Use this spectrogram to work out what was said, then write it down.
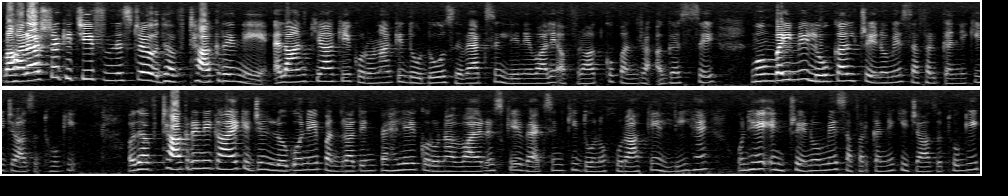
महाराष्ट्र के चीफ मिनिस्टर उद्धव ठाकरे ने ऐलान किया कि कोरोना के दो डोज वैक्सीन लेने वाले अफराद को 15 अगस्त से मुंबई में लोकल ट्रेनों में सफ़र करने की इजाज़त होगी। उद्धव ठाकरे ने कहा है कि जिन लोगों ने 15 दिन पहले कोरोना वायरस के वैक्सीन की दोनों खुराकें ली हैं, उन्हें इन ट्रेनों में सफ़र करने की इजाज़त होगी।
